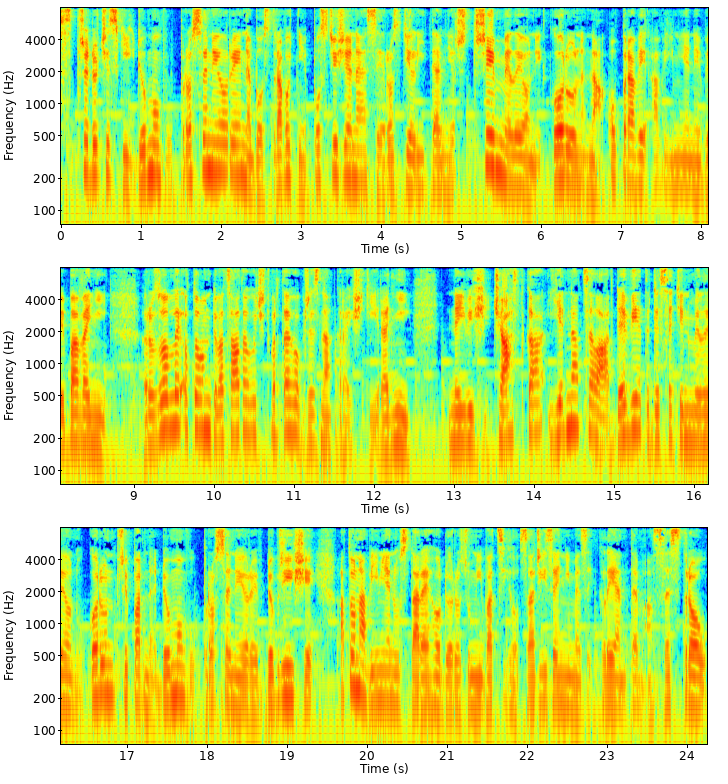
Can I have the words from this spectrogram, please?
středočeských domovů pro seniory nebo zdravotně postižené si rozdělí téměř 3 miliony korun na opravy a výměny vybavení. Rozhodli o tom 24. března krajští radní. Nejvyšší částka 1,9 milionů korun připadne domovu pro seniory v Dobříši, a to na výměnu starého dorozumívacího zařízení mezi klientem a sestrou.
